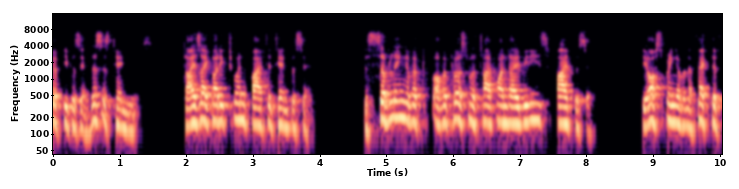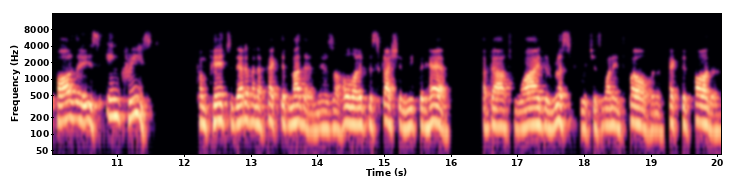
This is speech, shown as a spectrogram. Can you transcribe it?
50%. This is 10 years. Dizygotic twin, 5 to 10%. The sibling of a, of a person with type 1 diabetes, 5%. The offspring of an affected father is increased compared to that of an affected mother. And there's a whole lot of discussion we could have about why the risk, which is 1 in 12, an affected father,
